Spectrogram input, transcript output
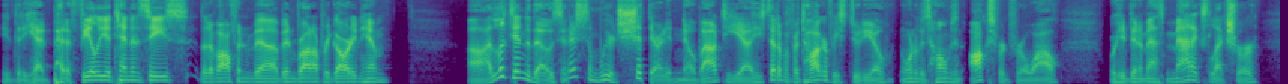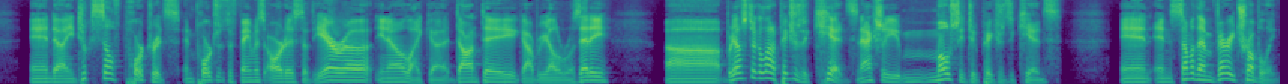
that he had pedophilia tendencies that have often uh, been brought up regarding him. Uh, I looked into those, and there's some weird shit there I didn't know about. He uh, he set up a photography studio in one of his homes in Oxford for a while, where he'd been a mathematics lecturer, and uh, he took self portraits and portraits of famous artists of the era, you know, like uh, Dante, Gabriel Rossetti. Uh, but he also took a lot of pictures of kids, and actually mostly took pictures of kids, and and some of them very troubling.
